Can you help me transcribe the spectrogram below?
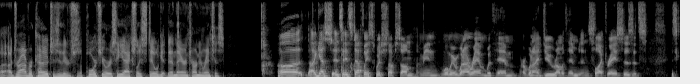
a driver coach? Is he there to support you, or is he actually still getting in there and turning wrenches? Uh, I guess it's it's definitely switched up some. I mean, when we when I ran with him, or when I do run with him in select races, it's it's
